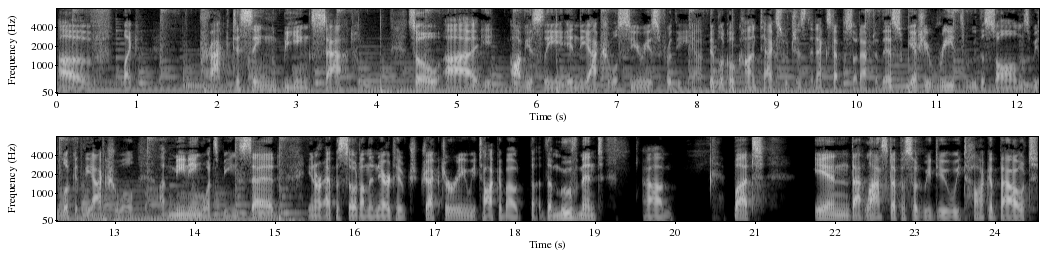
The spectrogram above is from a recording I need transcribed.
of like practicing being sad. So, uh, obviously, in the actual series for the uh, biblical context, which is the next episode after this, we actually read through the Psalms. We look at the actual uh, meaning, what's being said. In our episode on the narrative trajectory, we talk about the, the movement. Um, but in that last episode we do, we talk about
